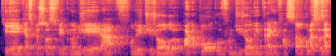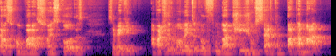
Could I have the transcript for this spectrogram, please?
que, que as pessoas ficam de ah, fundo de tijolo paga pouco, fundo de tijolo não entrega inflação, começa a fazer aquelas comparações todas. Você vê que a partir do momento que o fundo atinge um certo patamar,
